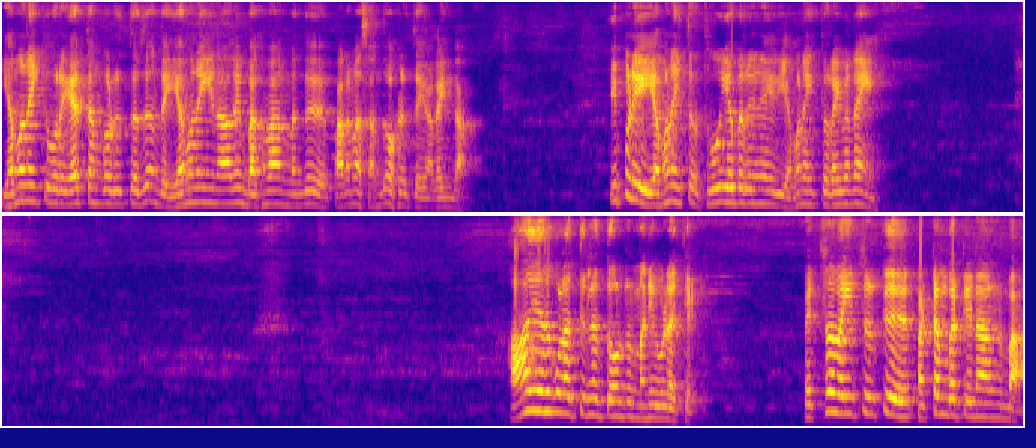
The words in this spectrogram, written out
யமுனைக்கு ஒரு ஏத்தம் கொடுத்தது. அந்த யமுனையினாலே பகவான் வந்து பரம சந்தோஷத்தை அடைந்தான். இப்படி யமுனை து- தூய பெருநீர் யமுனை துறைவனை ஆயர் குலத்தில் தோன்றும் மணி உலக்கை பெற்ற வயிற்றிற்கு பட்டம் கட்டினான்பா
